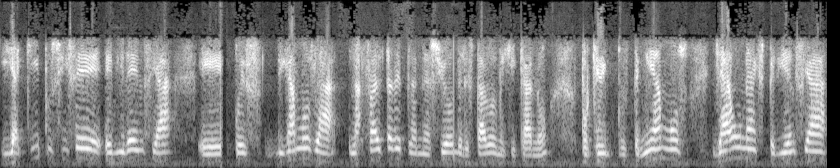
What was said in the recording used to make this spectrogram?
y aquí pues sí se evidencia eh, pues digamos la, la falta de planeación del Estado mexicano porque pues teníamos ya una experiencia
